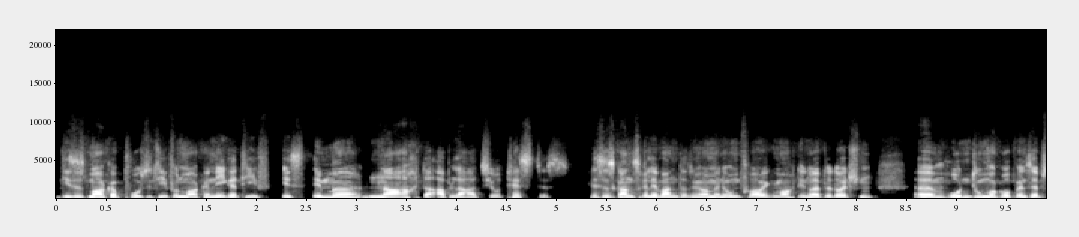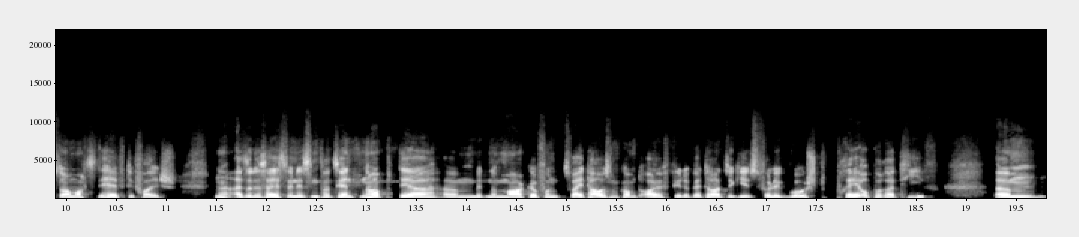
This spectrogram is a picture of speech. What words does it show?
Dieses Marker-positiv und Marker-negativ ist immer nach der Ablatio Testis. Das ist ganz relevant. Also wir haben eine Umfrage gemacht innerhalb der deutschen ähm, Hodentumorgruppe und selbst da macht es die Hälfte falsch. Ne? Also das heißt, wenn ich jetzt einen Patienten habe, der ähm, mit einem Marker von 2000 kommt, AFP oder Beta-HCG ist völlig wurscht, präoperativ, ähm,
